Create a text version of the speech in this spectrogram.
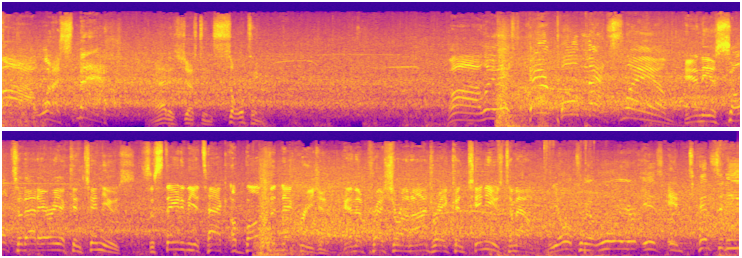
Ah, what a smash. That is just insulting. Ah, look at this. Hair pull mat slam. And the assault to that area continues. Sustaining the attack above the neck region. And the pressure on Andre continues to mount. The Ultimate Warrior is intensity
